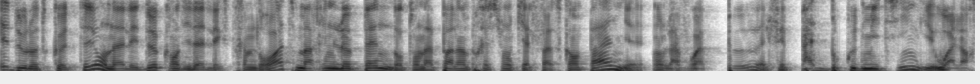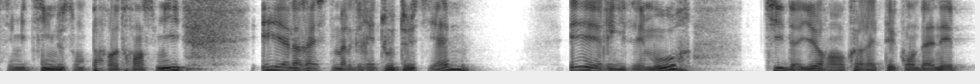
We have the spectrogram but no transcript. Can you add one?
Et de l'autre côté, on a les deux candidats de l'extrême droite, Marine Le Pen, dont on n'a pas l'impression qu'elle fasse campagne, on la voit peu, elle fait pas beaucoup de meetings, ou alors ses meetings ne sont pas retransmis, et elle reste malgré tout deuxième. Et Éric Zemmour, qui d'ailleurs a encore été condamné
